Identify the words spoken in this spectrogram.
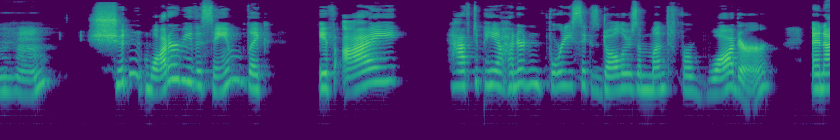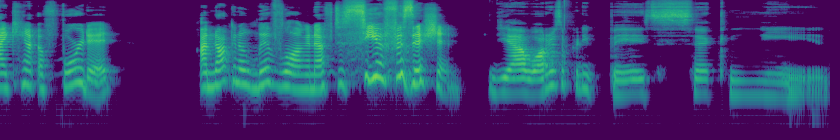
Mm-hmm. Shouldn't water be the same? Like, if I have to pay $146 a month for water and I can't afford it, I'm not going to live long enough to see a physician, Yeah, water's a pretty basic need.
